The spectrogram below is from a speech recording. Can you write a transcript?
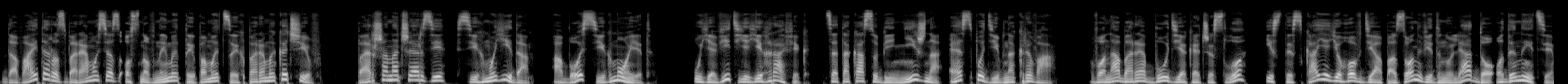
Давайте розберемося з основними типами цих перемикачів. Перша на черзі сігмоїда або сігмоїд. Уявіть її графік, це така собі ніжна S-подібна крива. Вона бере будь-яке число і стискає його в діапазон від нуля до одиниці.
